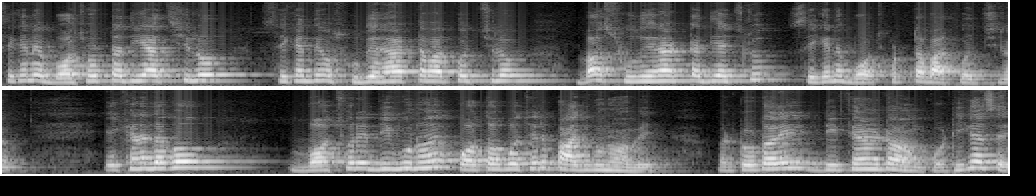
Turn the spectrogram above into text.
সেখানে বছরটা দেওয়া ছিল, সেখান থেকে সুদের হারটা বার করছিল বা সুদের হারটা দেওয়া ছিল, সেখানে বছরটা বার করছিল এখানে দেখো বছরে দ্বিগুণ হয়, কত বছরে পাঁচ গুণ হবে টোটালি ডিফারেন্ট অঙ্ক, ঠিক আছে?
